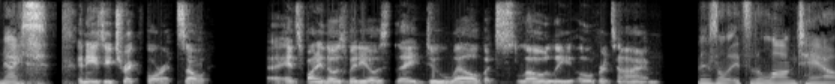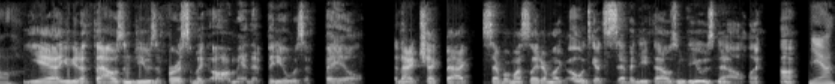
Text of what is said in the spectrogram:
Nice. An easy trick for it. So uh, it's funny those videos they do well, but slowly over time. There's a it's the long tail. Yeah, you get a thousand views at first. I'm like, oh man, that video was a fail. And then I check back several months later. I'm like, oh, it's got seventy thousand views now. Like, huh, Yeah.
